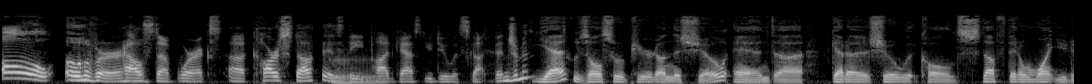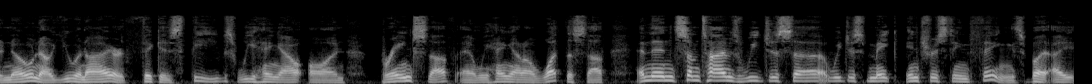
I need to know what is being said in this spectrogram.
all over how stuff works. Uh, Car Stuff is mm. the hmm. podcast you do with Scott Benjamin. Yeah, who's also appeared on this show. And uh, I've got a show called Stuff They Don't Want You to Know. Now, you and I are thick as thieves. We hang out on brain stuff and we hang out on what the stuff and then sometimes we just uh, we just make interesting things but i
